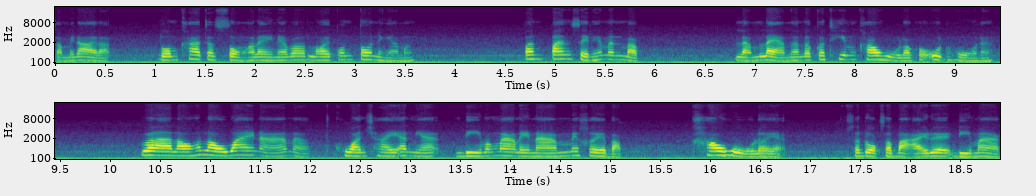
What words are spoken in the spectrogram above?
จำไม่ได้ละรวมค่าจัดส่งอะไรเนี่ยว่าร้อยต้นๆอย่างเงี้ยมั้งปั้นปั้นเสร็จให้มันแบบแหลมๆนะแล้วก็ทิ่มเข้าหูแล้วก็อุดหูนะ เวลาเราถ้าเราว่ายน้ำอะควรใช้อันเนี้ยดีมากๆเลยน้ำไม่เคยแบบเข้าหูเลยอะสะดวกสบายด้วยดีมาก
